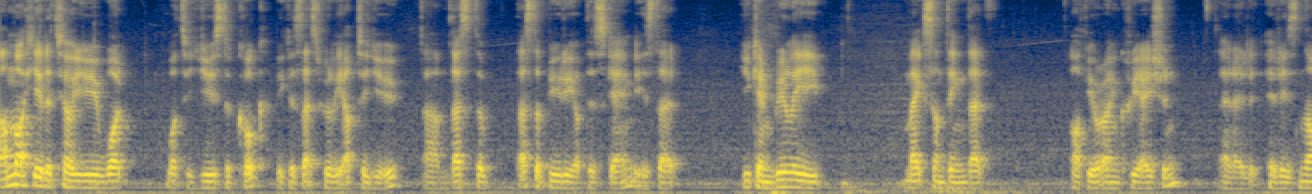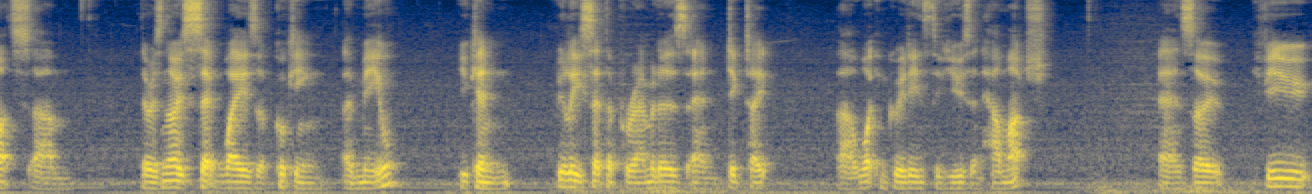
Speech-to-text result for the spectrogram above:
I'm not here to tell you what what to use to cook because that's really up to you. Um, that's the that's the beauty of this game is that you can really make something that of your own creation, and it, it is not um, there is no set ways of cooking a meal. You can really set the parameters and dictate uh, what ingredients to use and how much. And so if you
